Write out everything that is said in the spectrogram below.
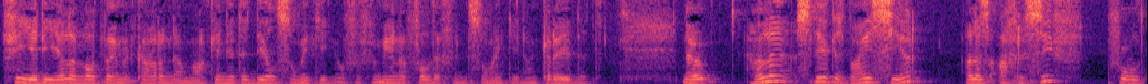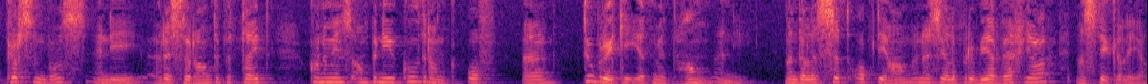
vee jy die hele lot bymekaar en dan maak jy net 'n deelsommetjie of 'n vermenigvuldiging sommetjie, dan kry jy dit. Nou, hulle steek is baie seer. Hulle is aggressief. Vol Kirstenbos en die restaurante betyd kon mense amper nie 'n koeldrank of 'n toebroodjie eet met ham in nie want hulle sit op die ham en as jy hulle probeer wegjaag, dan steek hulle jou.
